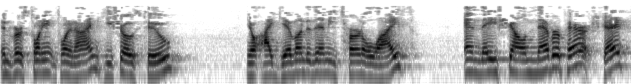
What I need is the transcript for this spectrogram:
in verse 28 and 29, he shows two. You know, I give unto them eternal life, and they shall never perish. Okay?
